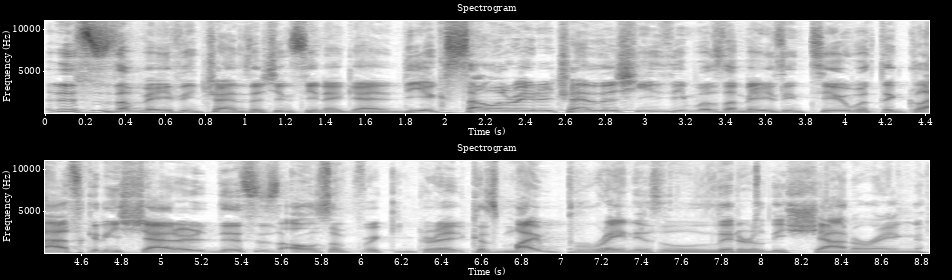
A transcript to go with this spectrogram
This is amazing transition scene again. The accelerator transition scene was amazing too, with the glass getting shattered. This is also freaking great because my brain is literally shattering.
